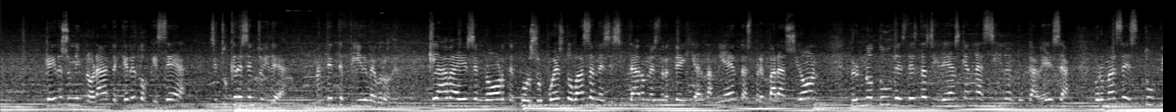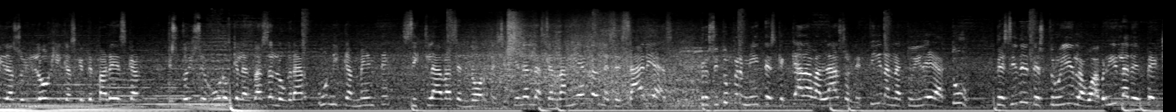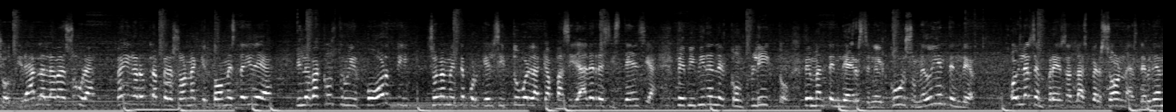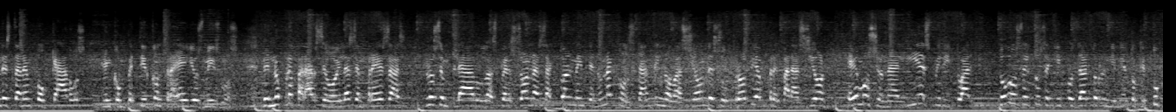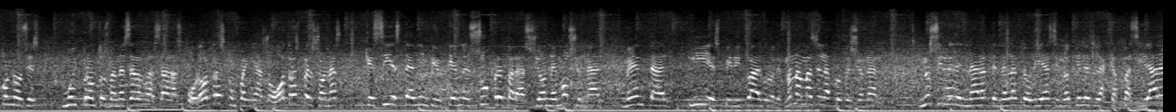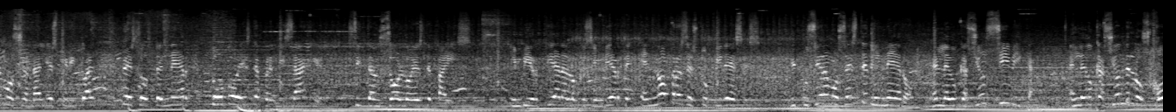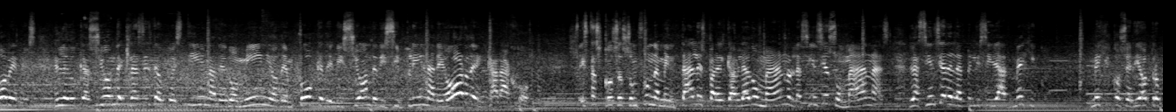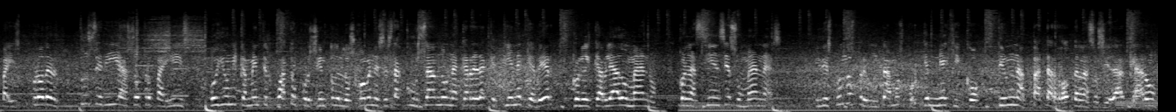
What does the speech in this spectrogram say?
que eres un ignorante, que eres lo que sea. Si tú crees en tu idea, mantente firme, brother clava ese norte. Por supuesto vas a necesitar una estrategia, herramientas, preparación, pero no dudes de estas ideas que han nacido en tu cabeza. Por más estúpidas o ilógicas que te parezcan, estoy seguro que las vas a lograr únicamente si clavas el norte, si tienes las herramientas necesarias. Pero si tú permites que cada balazo le tiran a tu idea, tú decides destruirla o abrirla del pecho o tirarla a la basura, va a llegar otra persona que tome esta idea y la va a construir por ti, solamente porque él sí tuvo la capacidad de resistencia, de vivir en el conflicto, de mantenerse en el curso. Me doy a entender. Hoy las empresas, las personas deberían de estar enfocados en competir contra ellos mismos, de no prepararse hoy las empresas, los empleados, las personas actualmente en una constante innovación de su propia preparación emocional y espiritual. Todos estos equipos de alto rendimiento que tú conoces muy pronto van a ser arrasadas por otras compañías o otras personas que sí están invirtiendo en su preparación emocional, mental y espiritual, brother. No nada más en la profesional. No sirve de nada tener la teoría si no tienes la capacidad emocional y espiritual de sostener todo este aprendizaje. Si tan solo este país invirtiera lo que se invierte en otras estupideces y pusiéramos este dinero en la educación cívica, en la educación de los jóvenes, en la educación de clases de autoestima, de dominio, de enfoque, de visión, de disciplina, de orden, carajo. Estas cosas son fundamentales para el cableado humano, las ciencias humanas, la ciencia de la felicidad. México. México sería otro país. Brother, tú serías otro país. Hoy únicamente el 4% de los jóvenes está cursando una carrera que tiene que ver con el cableado humano, con las ciencias humanas. Y después nos preguntamos por qué México tiene una pata rota en la sociedad. Claro,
